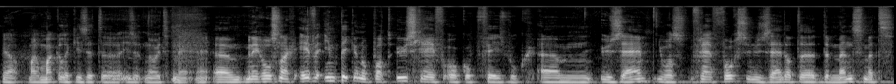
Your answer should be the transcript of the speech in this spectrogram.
Ja, maar makkelijk is het, uh, is het nooit. Nee, nee. Um, meneer Roosnag, even inpikken op wat u schreef ook op Facebook. Um, u zei, u was vrij fors en u zei dat de, de mens met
